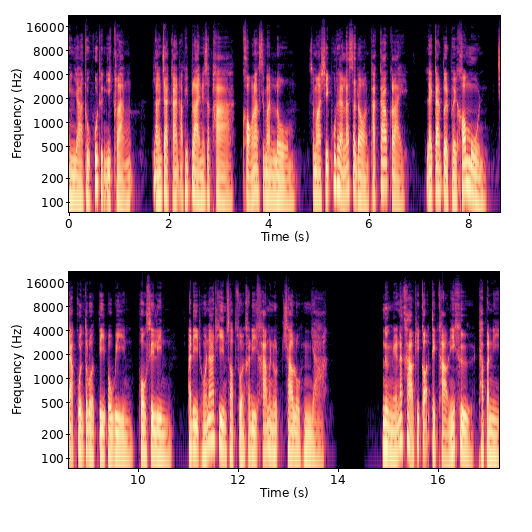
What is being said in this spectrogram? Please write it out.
ฮิงญาถูกพูดถึงอีกครั้ง หลังจากการอภิปรายในสภาของรังสิมันโรมสมาชิกผู้แทนราษฎรพรรคก้าวไกล และการเปิดเผยข้อมูล จากพลตำรวจตีประวีน พงศิลิน อดีตหัวหน้าทีมสอบสวนคดีค้ามนุษย์ชาวโรฮิงญาหนึ่งในนักข่าวที่เกาะติดข่าวนี้คือทัปนี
